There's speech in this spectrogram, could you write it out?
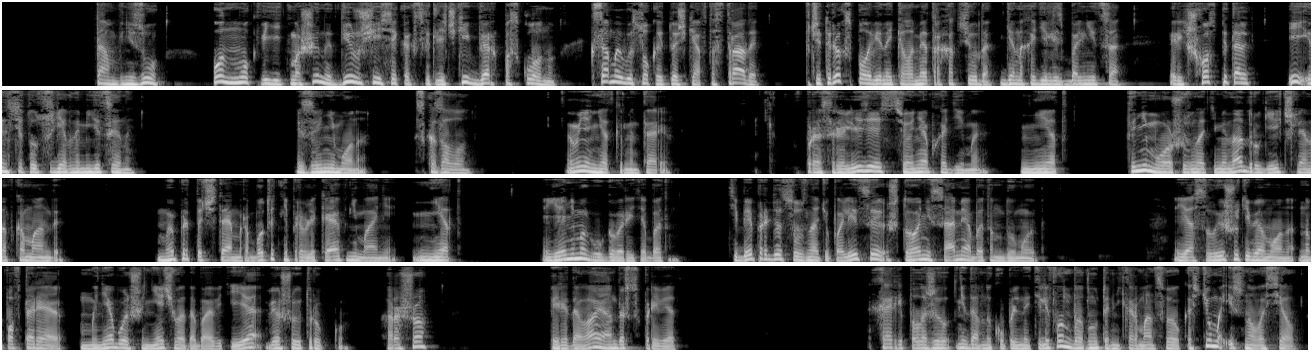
Там внизу он мог видеть машины, движущиеся как светлячки вверх по склону, к самой высокой точке автострады, в четырех с половиной километрах отсюда, где находились больница Рикшхоспиталь и Институт судебной медицины. «Извини, Мона», – сказал он. «У меня нет комментариев. В пресс-релизе есть все необходимое. Нет, ты не можешь узнать имена других членов команды. Мы предпочитаем работать, не привлекая внимания. Нет. Я не могу говорить об этом. Тебе придется узнать у полиции, что они сами об этом думают. Я слышу тебя, Мона, но повторяю, мне больше нечего добавить, и я вешаю трубку. Хорошо? Передавай Андерсу привет. Харри положил недавно купленный телефон во внутренний карман своего костюма и снова сел.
